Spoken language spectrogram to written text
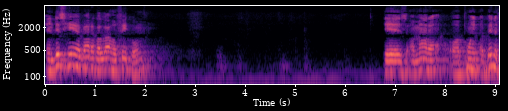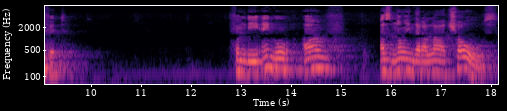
And this here, barakallahu fikum, is a matter or a point of benefit from the angle of us knowing that Allah chose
